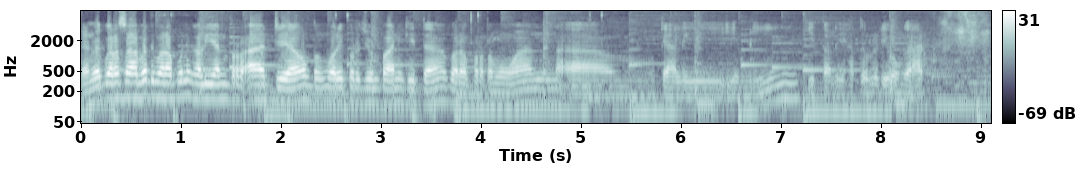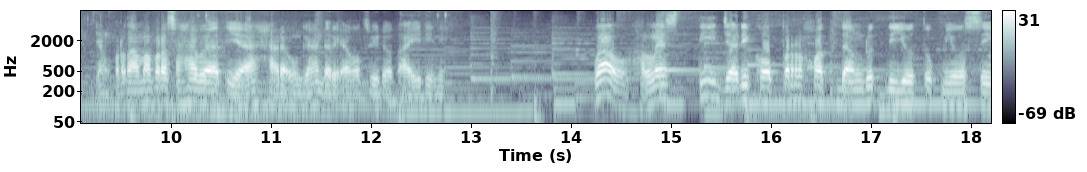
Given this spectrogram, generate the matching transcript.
dan baik para sahabat di mana pun kalian berada untuk mulai perjumpaan kita pada pertemuan um, kali ini kita lihat dulu di unggahan yang pertama para sahabat ya ada unggahan dari l2.id nih Wow, Lesti jadi koper hot dangdut di YouTube Music.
